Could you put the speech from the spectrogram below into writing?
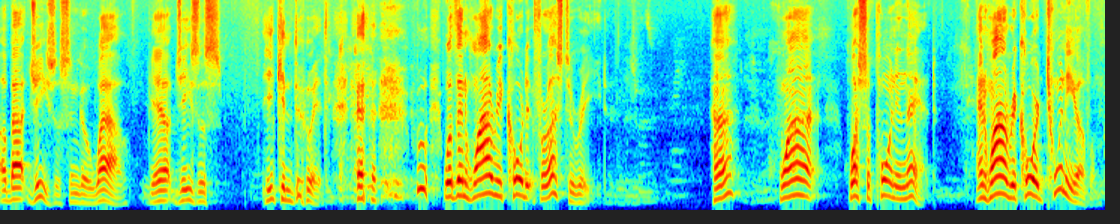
about Jesus and go, wow, yeah, Jesus, he can do it? well, then why record it for us to read? Huh? Why? What's the point in that? And why record 20 of them?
